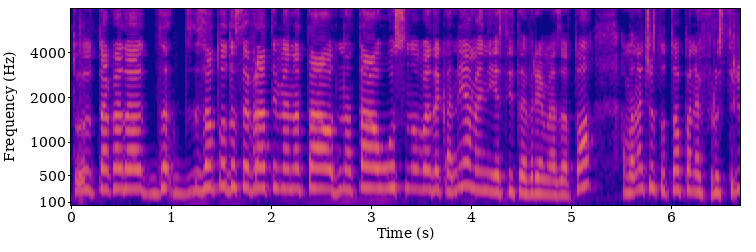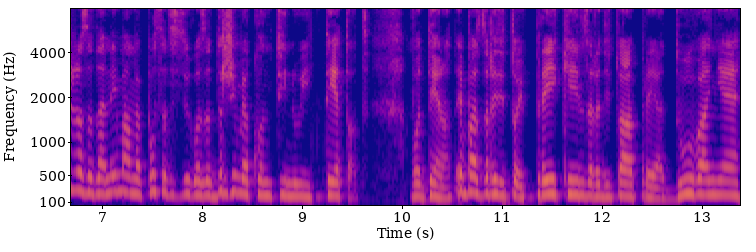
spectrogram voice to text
Така да, за, затоа да се вратиме на таа на таа основа дека немаме ние сите време за тоа, ама најчесто тоа па не фрустрира за да немаме после да си го задржиме континуитетот во денот. Еба заради тој прекин, заради тоа прејадување,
